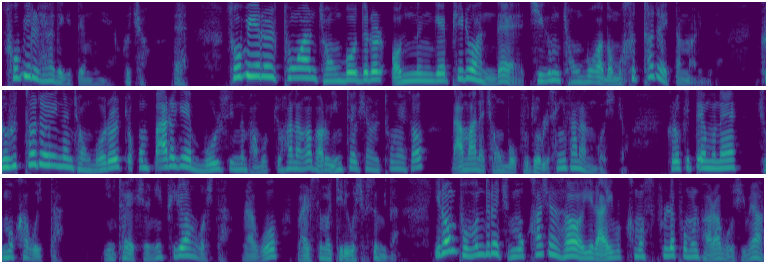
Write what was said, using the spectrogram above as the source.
소비를 해야 되기 때문이에요. 그렇죠? 네. 소비를 통한 정보들을 얻는 게 필요한데 지금 정보가 너무 흩어져 있단 말입니다. 그 흩어져 있는 정보를 조금 빠르게 모을 수 있는 방법 중 하나가 바로 interaction을 통해서 나만의 정보 구조를 생산하는 것이죠. 그렇기 때문에 주목하고 있다. interaction이 필요한 것이다. 라고 말씀을 드리고 싶습니다. 이런 부분들에 주목하셔서 이 라이브 커머스 플랫폼을 바라보시면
